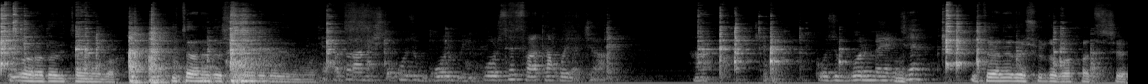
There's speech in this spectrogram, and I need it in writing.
Şu arada bir tane bak. Bir tane de şu arada yerim var. Adam işte gözüm görmüyor. Görse zaten koyacağım. Ha. Gözüm görmeyince Bir tane de şurada bak Hatice.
